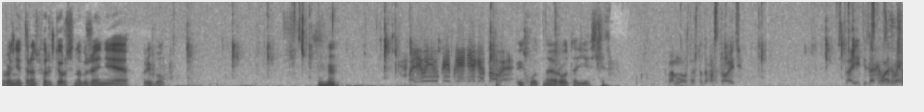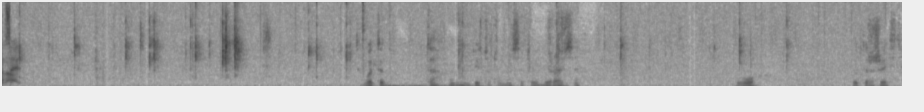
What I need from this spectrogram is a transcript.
Бронетранспортер снабжения прибыл. Угу. Полевые укрепления готовы. Пехотная рота есть. Вам нужно что-то построить? Строительство Захватываем завершено. цель. Вот это... Так, где тут у нас это убирается? Во. Вот это жесть.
